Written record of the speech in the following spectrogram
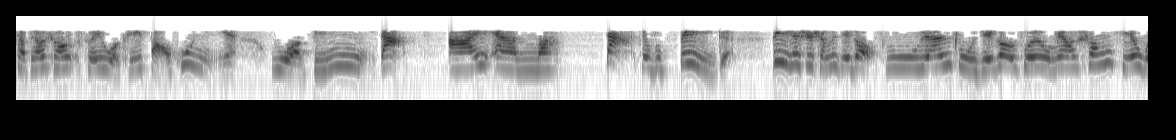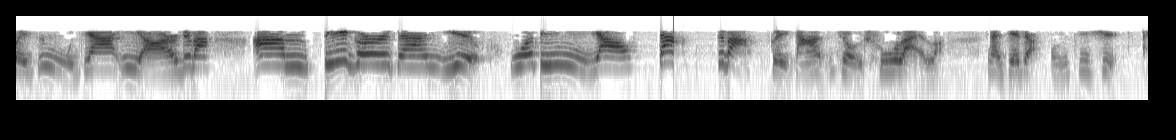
小瓢虫，所以我可以保护你。我比你大，I am 大，叫做 big。big 是什么结构？辅元辅结构，所以我们要双写尾字母加 er，对吧？I'm bigger than you，我比你要大，对吧？所以答案就出来了。那接着我们继续，哎，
